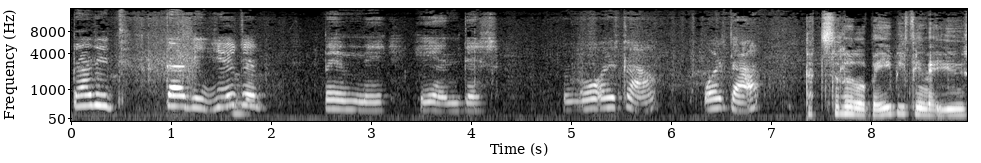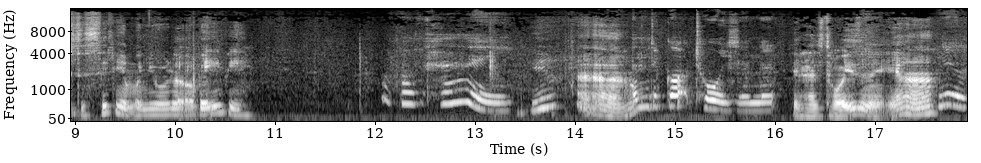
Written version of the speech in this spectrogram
Daddy, Daddy, you didn't bring me here in this. What is that? What's that? That's the little baby thing that you used to sit in when you were a little baby. Okay. Yeah. And it got toys in it. It has toys in it, yeah. Yeah,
